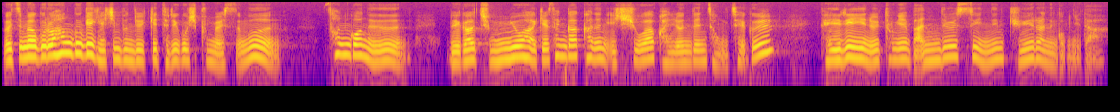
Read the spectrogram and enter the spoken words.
마지막으로 한국에 계신 분들께 드리고 싶은 말씀은 선거는 내가 중요하게 생각하는 이슈와 관련된 정책을 대리인을 통해 만들 수 있는 기회라는 겁니다.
